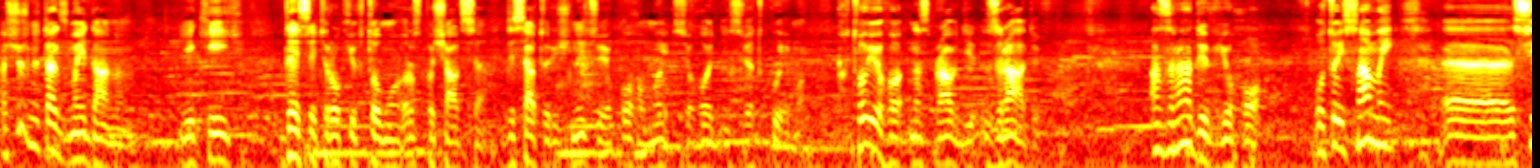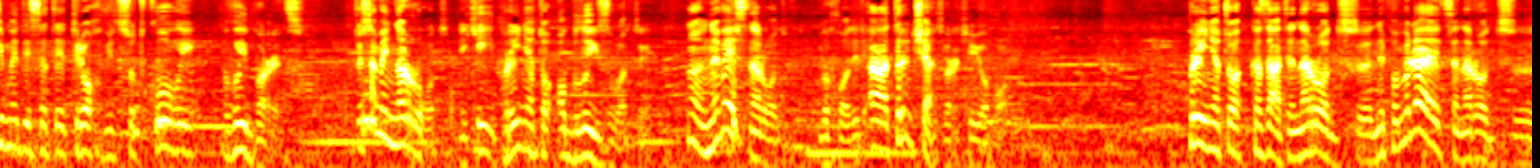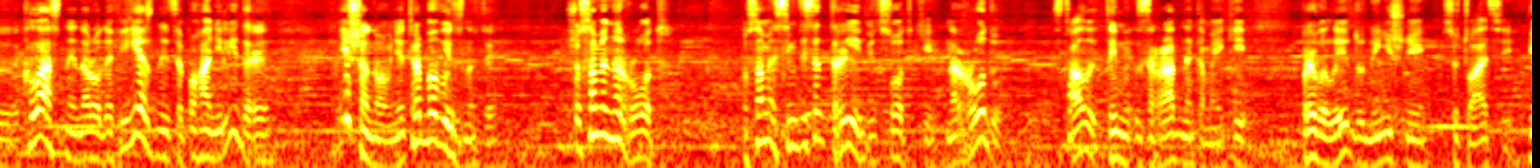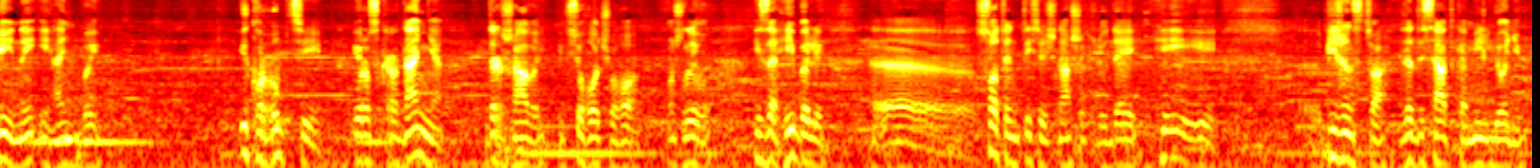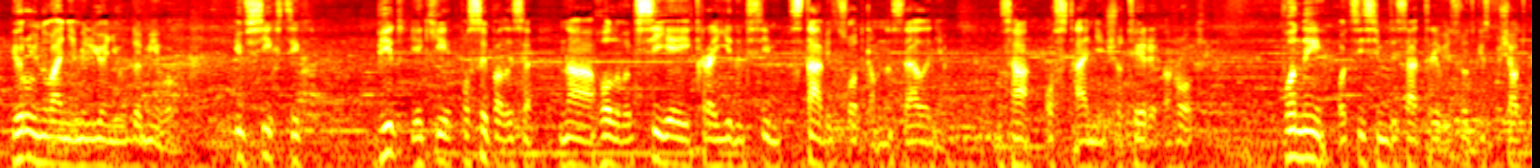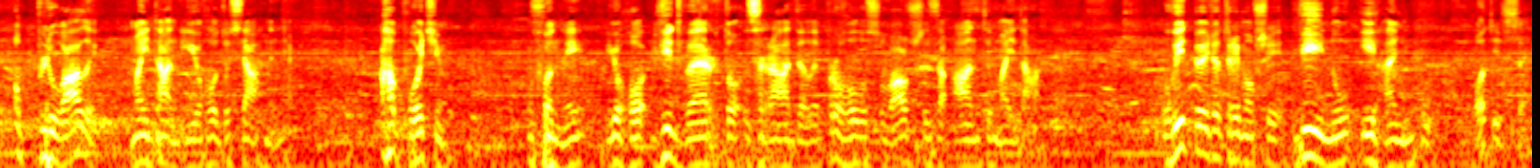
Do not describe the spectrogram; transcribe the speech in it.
А що ж не так з Майданом, який 10 років тому розпочався, 10-ту річницю якого ми сьогодні святкуємо? Хто його насправді зрадив? А зрадив його отой самий е, 73% виборець, той самий народ, який прийнято облизувати. Ну, не весь народ виходить, а три четверті його прийнято казати, народ не помиляється, народ е, класний, народ офігезний, це погані лідери. Ні, шановні, треба визнати, що саме народ, що саме 73% народу стали тими зрадниками, які привели до нинішньої ситуації війни і ганьби, і корупції, і розкрадання держави і всього чого можливо, і загибелі е, сотень тисяч наших людей, і е, біженства для десятка мільйонів, і руйнування мільйонів домівок, і всіх цих бід, які посипалися на голови всієї країни, всім 100% населення за останні 4 роки. Вони, оці 73% спочатку, обплювали Майдан і його досягнення, а потім вони його відверто зрадили, проголосувавши за антимайдан. У відповідь отримавши війну і ганьбу. От і все.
